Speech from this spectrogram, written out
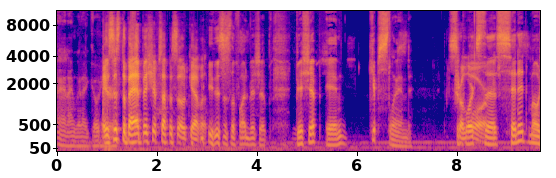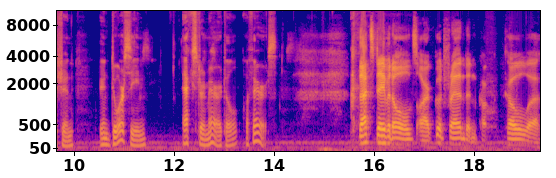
And I'm going to go here. Is this the Bad Bishops episode, Kevin? this is the fun bishop. Bishop in Gippsland supports Trelaw. the Synod motion endorsing extramarital affairs. That's David Olds, our good friend and co, co, uh,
